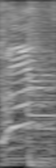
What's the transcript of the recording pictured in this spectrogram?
Come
